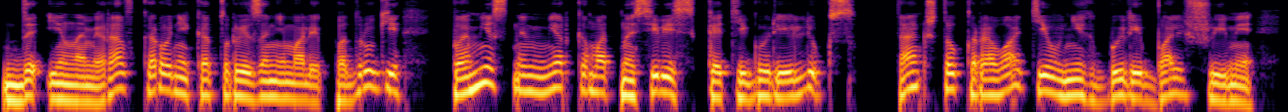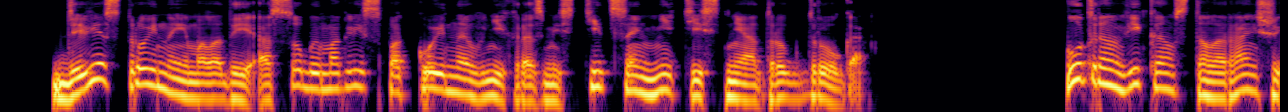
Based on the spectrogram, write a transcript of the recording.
да и номера в короне, которые занимали подруги, по местным меркам относились к категории люкс, так что кровати в них были большими. Две стройные молодые особы могли спокойно в них разместиться, не тесня друг друга. Утром Вика встала раньше,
